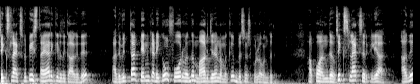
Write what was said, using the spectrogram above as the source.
சிக்ஸ் லேக்ஸ் ருபீஸ் தயாரிக்கிறதுக்கு ஆகுது அது விற்றா டென் கிடைக்கும் ஃபோர் வந்து மார்ஜினாக நமக்கு பிஸ்னஸ்க்குள்ளே வந்தது. அப்போது அந்த சிக்ஸ் லேக்ஸ் இருக்கு இல்லையா அது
